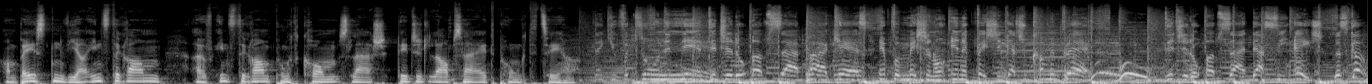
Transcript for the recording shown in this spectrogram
am besten via Instagram auf instagram.com slash digitalupside.ch. Thank you for tuning in. Digital Upside Podcast. Information on innovation got you coming back. Woo! Digitalupside.ch. Let's go.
